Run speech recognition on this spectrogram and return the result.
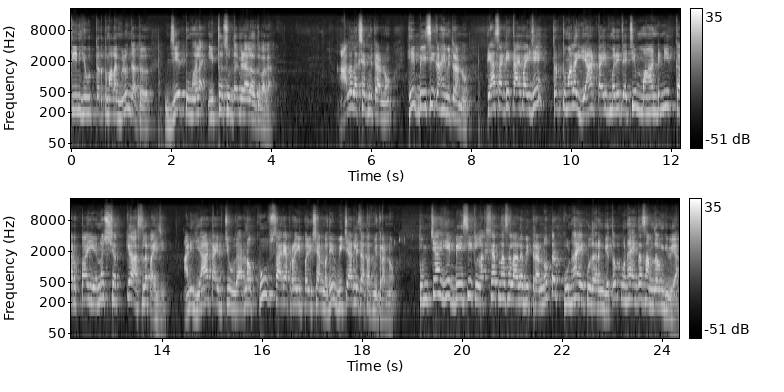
तीन हे उत्तर तुम्हाला मिळून जातं. जे तुम्हाला इथं सुद्धा मिळालं होतं बघा. आलं लक्षात मित्रांनो? हे बेसिक आहे मित्रांनो. त्यासाठी काय पाहिजे? तर तुम्हाला या टाईपमध्ये त्याची मांडणी करता येणं शक्य असलं पाहिजे. आणि या टाईपची उदाहरणं खूप साऱ्या प्र परीक्षांमध्ये विचारली जातात मित्रांनो. तुमच्या हे बेसिक लक्षात नसेल आलं मित्रांनो तर पुन्हा एक उदाहरण घेतो पुन्हा एकदा समजावून घेऊया.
